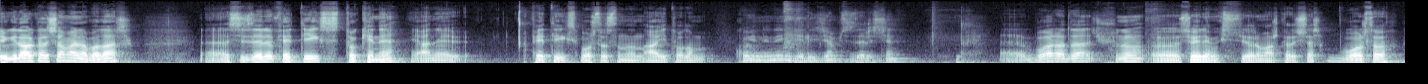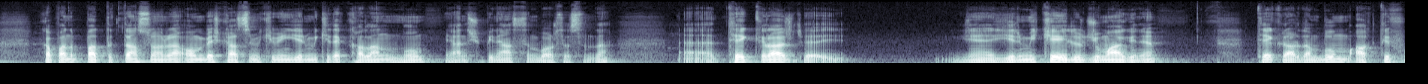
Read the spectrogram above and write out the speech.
Sevgili arkadaşlar merhabalar. Ee, sizlere FTX token'i yani FTX borsasının ait olan coin'ini inceleyeceğim sizler için. Ee, bu arada şunu e, söylemek istiyorum arkadaşlar. Borsa kapanıp battıktan sonra 15 Kasım 2022'de kalan mum yani şu Binance'ın borsasında e, tekrar e, 22 Eylül Cuma günü tekrardan boom aktif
